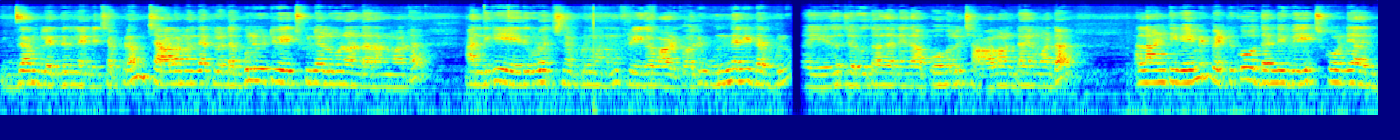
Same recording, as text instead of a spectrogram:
ఎగ్జాంపుల్ ఎందుకులేండి చెప్పడం? చాలా మంది అట్లా డబ్బులు పెట్టి వేయించుకునే వాళ్ళు కూడా ఉన్నారనమాట అందుకే ఏది కూడా వచ్చినప్పుడు మనము ఫ్రీగా వాడుకోవాలి. ఉందని డబ్బులు ఏదో జరుగుతుంది అనేది అపోహలు చాలా ఉంటాయన్నమాట. అలాంటివేమీ పెట్టుకోవద్దండి. వేయించుకోండి. అది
